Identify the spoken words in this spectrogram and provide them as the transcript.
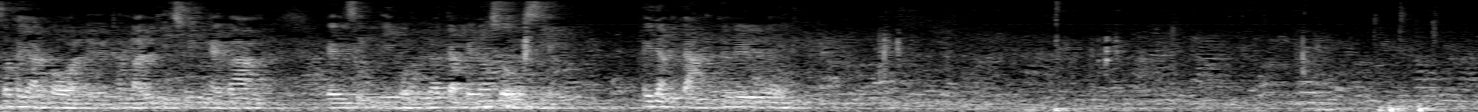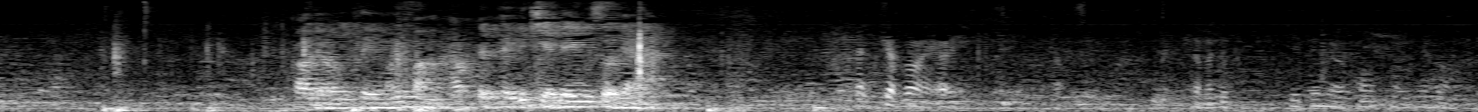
ทรัพยากรหรือทำลายวิถีชีวิตยังไงบ้าง เป็นสิ่งที่ผมเราจำเป็นต้องส่งเสียงให้ดังๆขึ้นเรื่อยๆก็เดี๋ยวมีเพลงมาให้ฟังนะครับ เป็นเพลงที่เขียนเองในส่วนใหญ่นะเก็บหน่อยเอ้ย จะคิดได้เ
